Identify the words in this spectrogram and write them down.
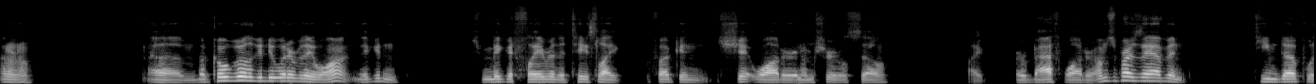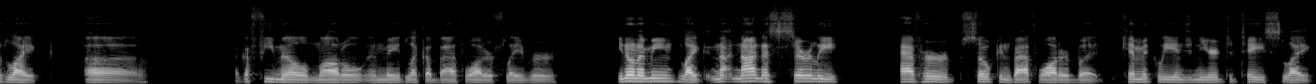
I don't know. Um, but Coca Cola can do whatever they want. They can make a flavor that tastes like fucking shit water, and I'm sure it'll sell. Like or bath water. I'm surprised they haven't teamed up with like uh like a female model and made like a bathwater flavor. You know what I mean? Like not not necessarily have her soak in bathwater, but chemically engineered to taste like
